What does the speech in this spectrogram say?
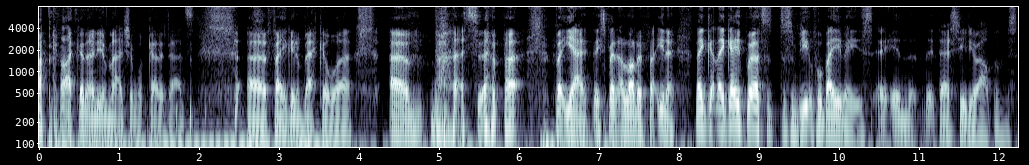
I can only imagine what kind of dads uh, Fagen and Becker were. Um, but uh, but but yeah, they spent a lot of you know they they gave birth to, to some beautiful babies in the, their studio albums.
